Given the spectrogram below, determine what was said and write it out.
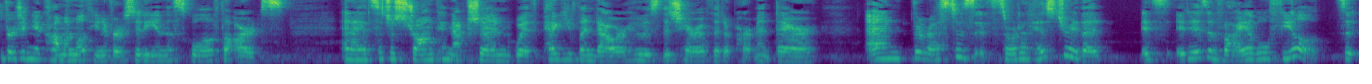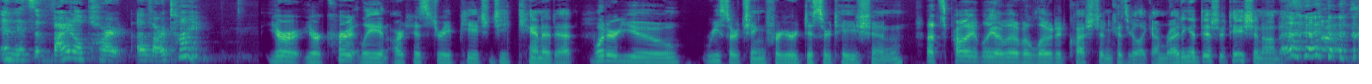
Virginia Commonwealth University in the School of the Arts. And I had such a strong connection with Peggy Lindauer, who is the chair of the department there. And the rest is it's sort of history that it's it is a viable field and it's a vital part of our time. You're you're currently an art history PhD candidate. What are you researching for your dissertation? That's probably a bit of a loaded question because you're like, I'm writing a dissertation on it.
